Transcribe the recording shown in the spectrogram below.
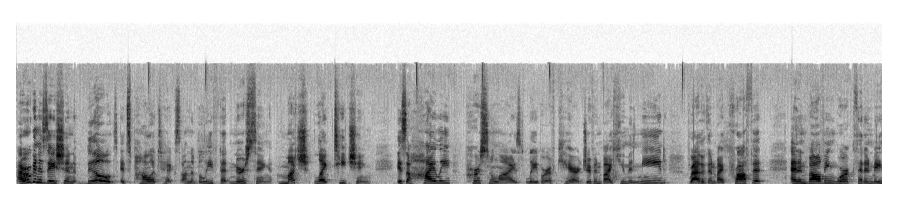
Our organization builds its politics on the belief that nursing, much like teaching, is a highly personalized labor of care driven by human need rather than by profit and involving work that in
